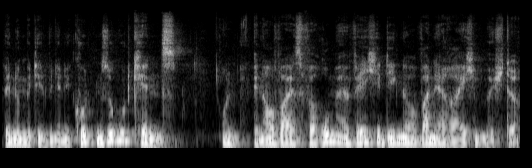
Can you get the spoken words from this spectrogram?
wenn du mit den, wenn du den Kunden so gut kennst und genau weiß, warum er welche Dinge wann erreichen möchte,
